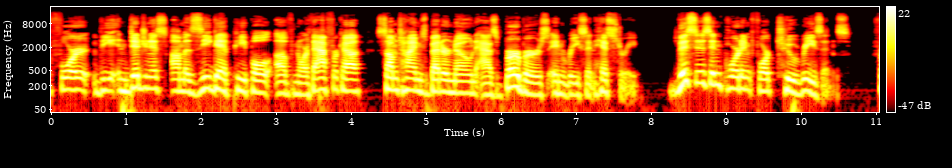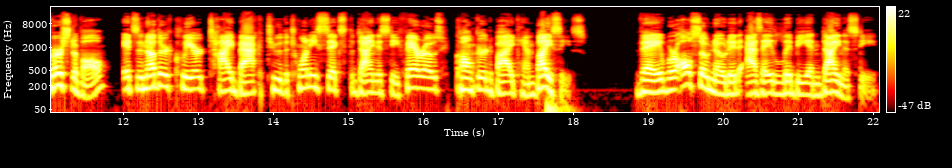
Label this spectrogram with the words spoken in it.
for the indigenous Amazigh people of North Africa, sometimes better known as Berbers in recent history. This is important for two reasons. First of all, it's another clear tie back to the 26th dynasty pharaohs conquered by Cambyses. They were also noted as a Libyan dynasty.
